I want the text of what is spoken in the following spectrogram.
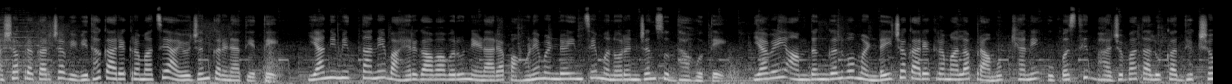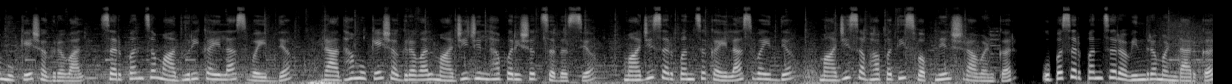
अशा प्रकारच्या विविध कार्यक्रमाचे आयोजन करण्यात येते. या निमित्ताने बाहेरगावावरून येणाऱ्या पाहुणे मंडळींचे मनोरंजन सुद्धा होते. यावेळी आमदंगल व मंडईच्या कार्यक्रमाला प्रामुख्याने उपस्थित भाजपा तालुकाध्यक्ष मुकेश अग्रवाल सरपंच माधुरी कैलास वैद्य राधा मुकेश अग्रवाल माजी जिल्हा परिषद सदस्य माजी सरपंच कैलास वैद्य माजी सभापती स्वप्नील श्रावणकर उपसरपंच रवींद्र मंडारकर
